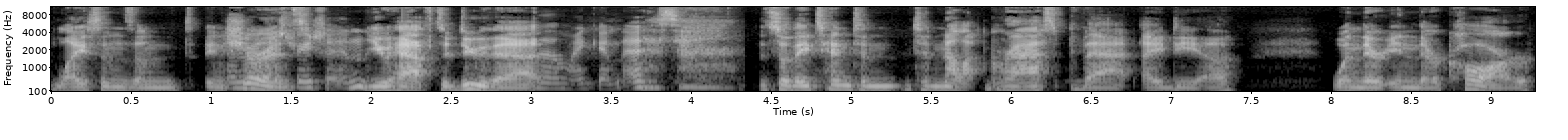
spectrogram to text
license and And insurance. registration. You have to do that. Oh my goodness. So they tend to to not grasp that idea when they're in their car.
